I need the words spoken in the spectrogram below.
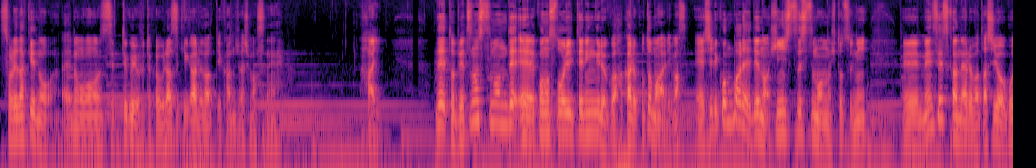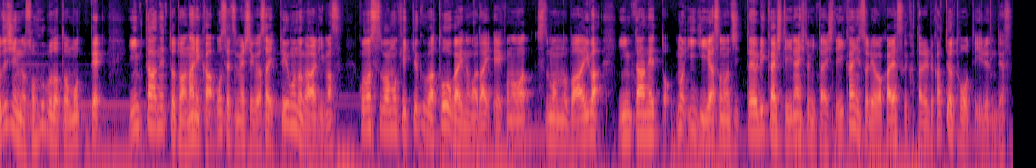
それだけのあの説得力とか裏付けがあるなっていう感じはしますね。はい。で、と、別の質問で、えー、このストーリーテリング力を測ることもあります。え、シリコンバレーでの品質質問の一つに、え、面接官である私をご自身の祖父母だと思って、インターネットとは何かを説明してくださいというものがあります。この質問も結局は当該の話題、え、この質問の場合は、インターネットの意義やその実態を理解していない人に対していかにそれを分かりやすく語れるかというのを問うているんです。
